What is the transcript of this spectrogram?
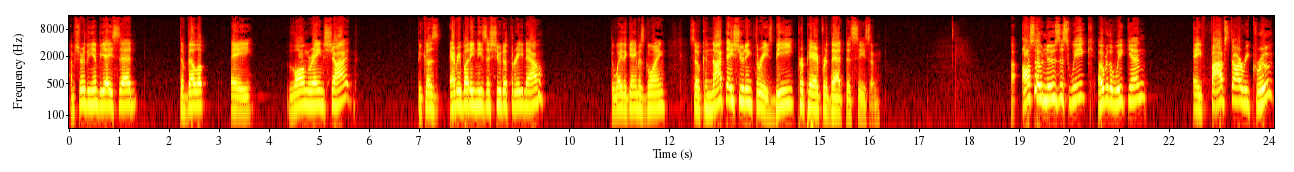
I'm sure the NBA said develop a long range shot because everybody needs to shoot a three now. The way the game is going. So Konate shooting threes. Be prepared for that this season. Uh, also, news this week, over the weekend, a five star recruit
